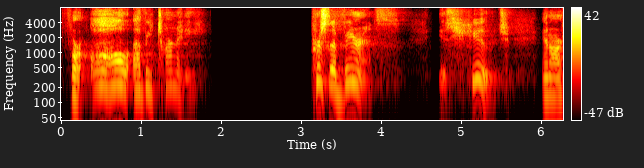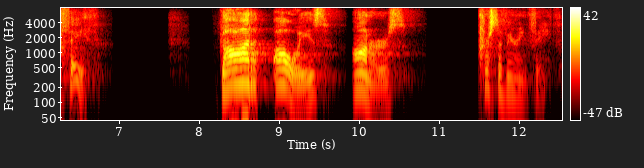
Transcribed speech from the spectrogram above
for all of eternity. Perseverance is huge in our faith. God always honors persevering faith,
